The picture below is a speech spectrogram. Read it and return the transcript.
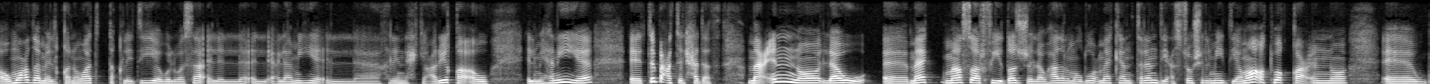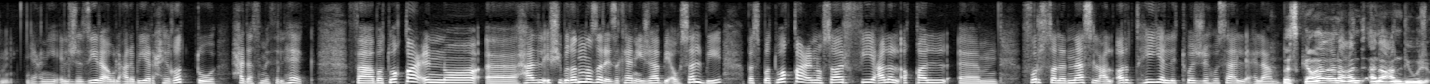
أو معظم القنوات التقليدية والوسائل الإعلامية خلينا نحكي عريقة أو المهنية آه، تبعت الحدث. مع أنه لو ما ما صار في ضجة لو هذا الموضوع ما كان trendy على ال social media ما أتوقع إنه آه، يعني الجزيرة أو العربية رح يغطوا حدث مثل هيك. فبتوقع إنه هذا الإشي بغض النظر إذا كان إيجابي أو سلبي بس بتوقع إنه صار في على الأقل فرصة للناس اللي على الأرض هي اللي توجه وسائل الإعلام. بس كمان أنا عندي أنا عندي وجه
